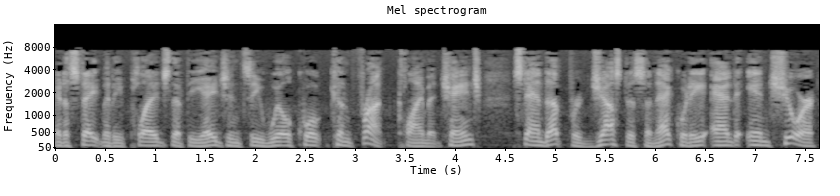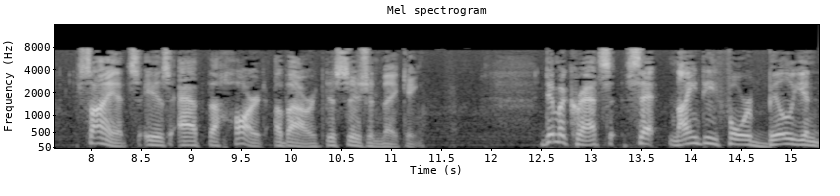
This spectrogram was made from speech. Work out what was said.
In a statement, he pledged that the agency will, quote, confront climate change, stand up for justice and equity, and ensure science is at the heart of our decision making. Democrats set $94 billion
